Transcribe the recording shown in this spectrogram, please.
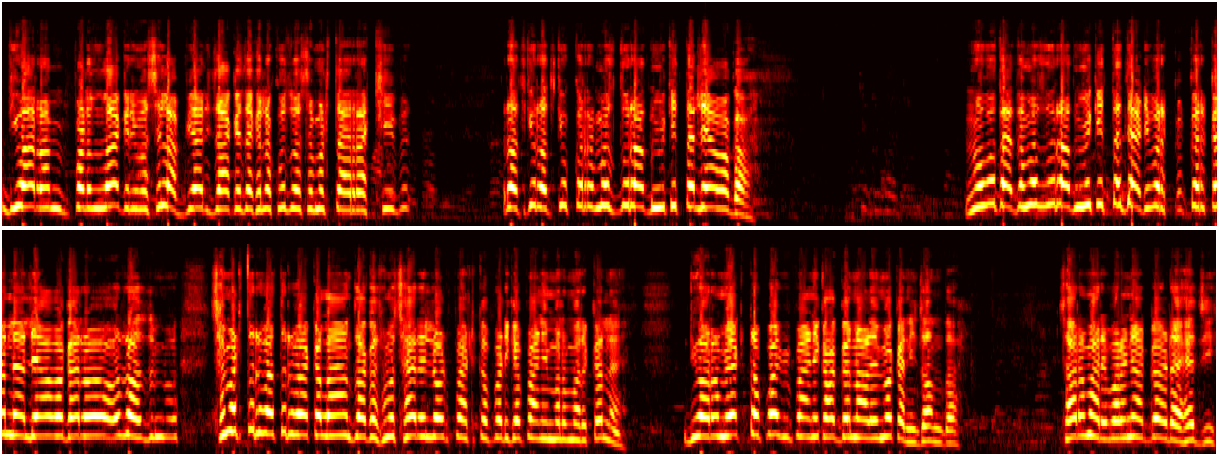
दीवार में पड़ने लग रही मसला बिहारी जाके देख लो, खुद वो समझता रखी रोज की रोज क्यों कर मजदूर आदमी कितना ले नो बता तो मजदूर आदमी कितना दिहाड़ी वर्क कर कर ले रो- रोज सिमट तरवा तरवा के लाया जाकर उसमें सारे लोट पैट के पड़ के पानी मर मर कर ले दीवारों में एक टप्पा भी पानी का अगर नाले में कहीं जाता सर हमारे बारे गढ़ है जी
